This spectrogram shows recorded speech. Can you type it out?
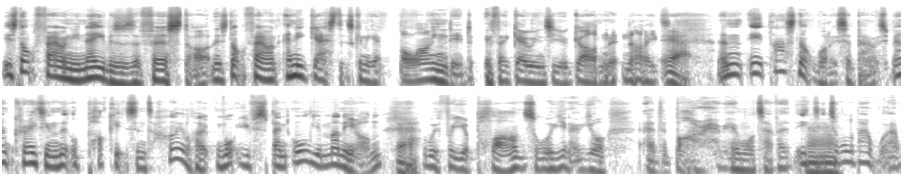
It's not fair on your neighbours as a first start, and it's not fair on any guest that's going to get blinded if they go into your garden at night. Yeah. And it, that's not what it's about. It's about creating little pockets and to highlight what you've spent all your money on Yeah. with, for your plants or, you know, your uh, the bar area and whatever. It's, it's all about what,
